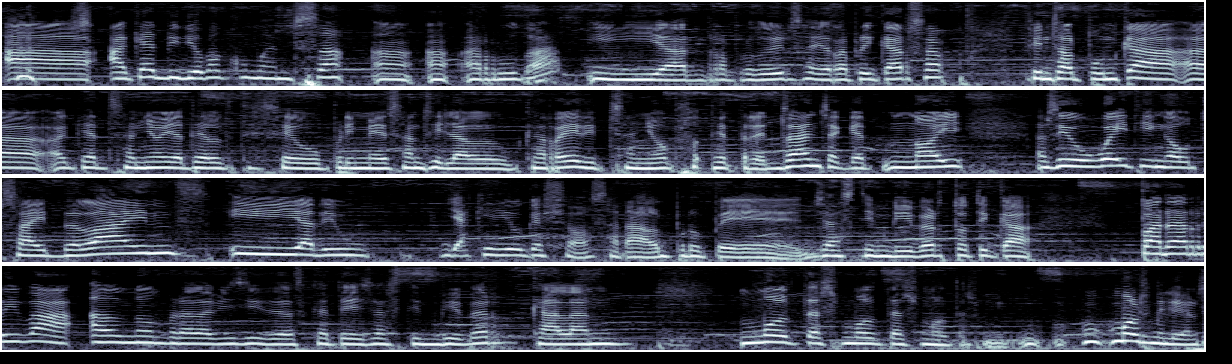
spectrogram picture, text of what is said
A, aquest vídeo va començar a, a, a rodar i a reproduir-se i a replicar-se fins al punt que eh, aquest senyor ja té el seu primer senzill al carrer, he dit senyor, però té 13 anys, aquest noi es diu Waiting Outside the Lines i ja diu, hi ha qui diu que això serà el proper Justin Bieber, tot i que per arribar al nombre de visites que té Justin Bieber calen moltes, moltes, moltes, molts milions.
